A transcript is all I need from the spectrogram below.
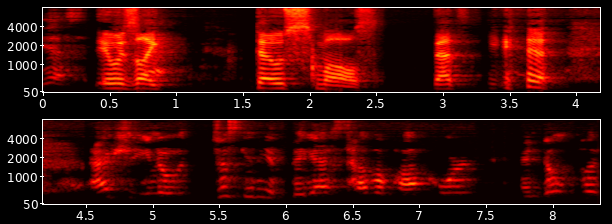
yes. It was like those smalls. That's. Actually, you know, just give me a big ass tub of popcorn and don't put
